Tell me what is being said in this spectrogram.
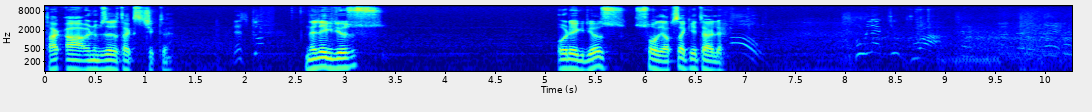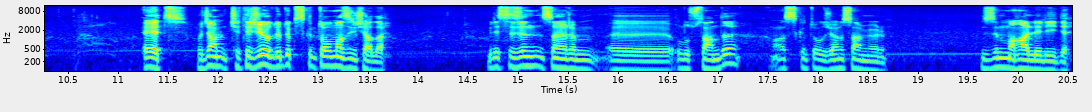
Tak Aa önümüze de taksi çıktı. Nereye gidiyoruz? Oraya gidiyoruz. Sol yapsak yeterli. Evet. Hocam çeteciyi öldürdük. Sıkıntı olmaz inşallah. Bir de sizin sanırım eee ulustandı. Ama sıkıntı olacağını sanmıyorum. Bizim mahalleliydi.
